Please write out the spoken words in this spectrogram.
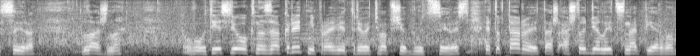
сыро, влажно. Вот. Если окна закрыть, не проветривать, вообще будет сырость. Это второй этаж. А что делается на первом?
